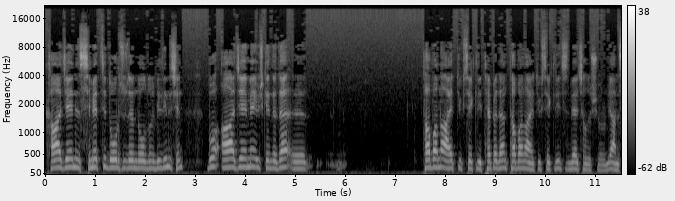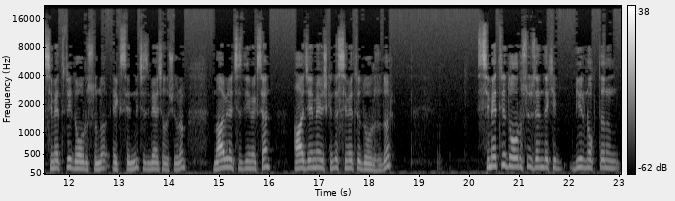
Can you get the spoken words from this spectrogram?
KC'nin simetri doğrusu üzerinde olduğunu bildiğiniz için bu ACM üçgeninde de e, tabana ait yüksekliği, tepeden tabana ait yüksekliği çizmeye çalışıyorum. Yani simetri doğrusunu, eksenini çizmeye çalışıyorum. Maviyle çizdiğim eksen ACM üçgeninde simetri doğrusudur. Simetri doğrusu üzerindeki bir noktanın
